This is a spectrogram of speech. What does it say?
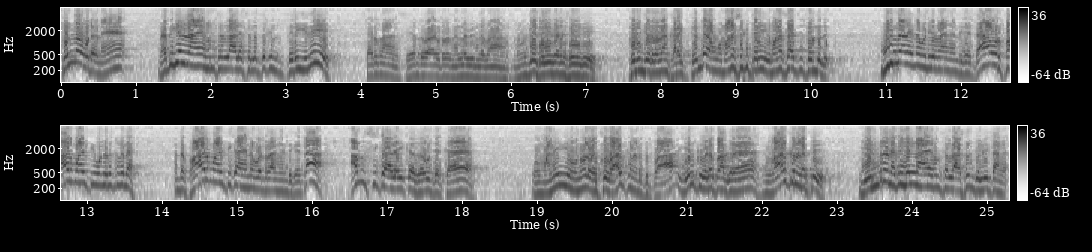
சொன்ன உடனே நபிகள் நாயகம் செல்லாலை செல்லத்துக்கு தெரியுது சரிதான் சேர்ந்து வாழ்றது நல்லது இல்லதான் நமக்கே தெரியுதான செய்யுது. புரிஞ்சுறதுதான் கரெக்ட் வந்து அவங்க மனசுக்கு தெரியுது மனசாட்சி சொல்லுது. இருந்தாலும் என்ன பண்ணிடுறாங்கன்னு கேட்டா ஒரு ஃபார்மாலிட்டி ஒன்று இருக்குதுல்ல. அந்த ஃபார்மாலிட்டிக்காக என்ன பண்றாங்கன்னு கேட்டா அம்சிக்க அலைக்க சௌஜக்க உன் மனைவி உன்னோட வச்சு வாழ்க்கை நடத்துப்பா. எதுக்கு விட பாக்குற நீ வாழ்க்கை நடத்து. என்று நபிகள் நாயகம் சொல்லாசன் சொல்லிட்டாங்க.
